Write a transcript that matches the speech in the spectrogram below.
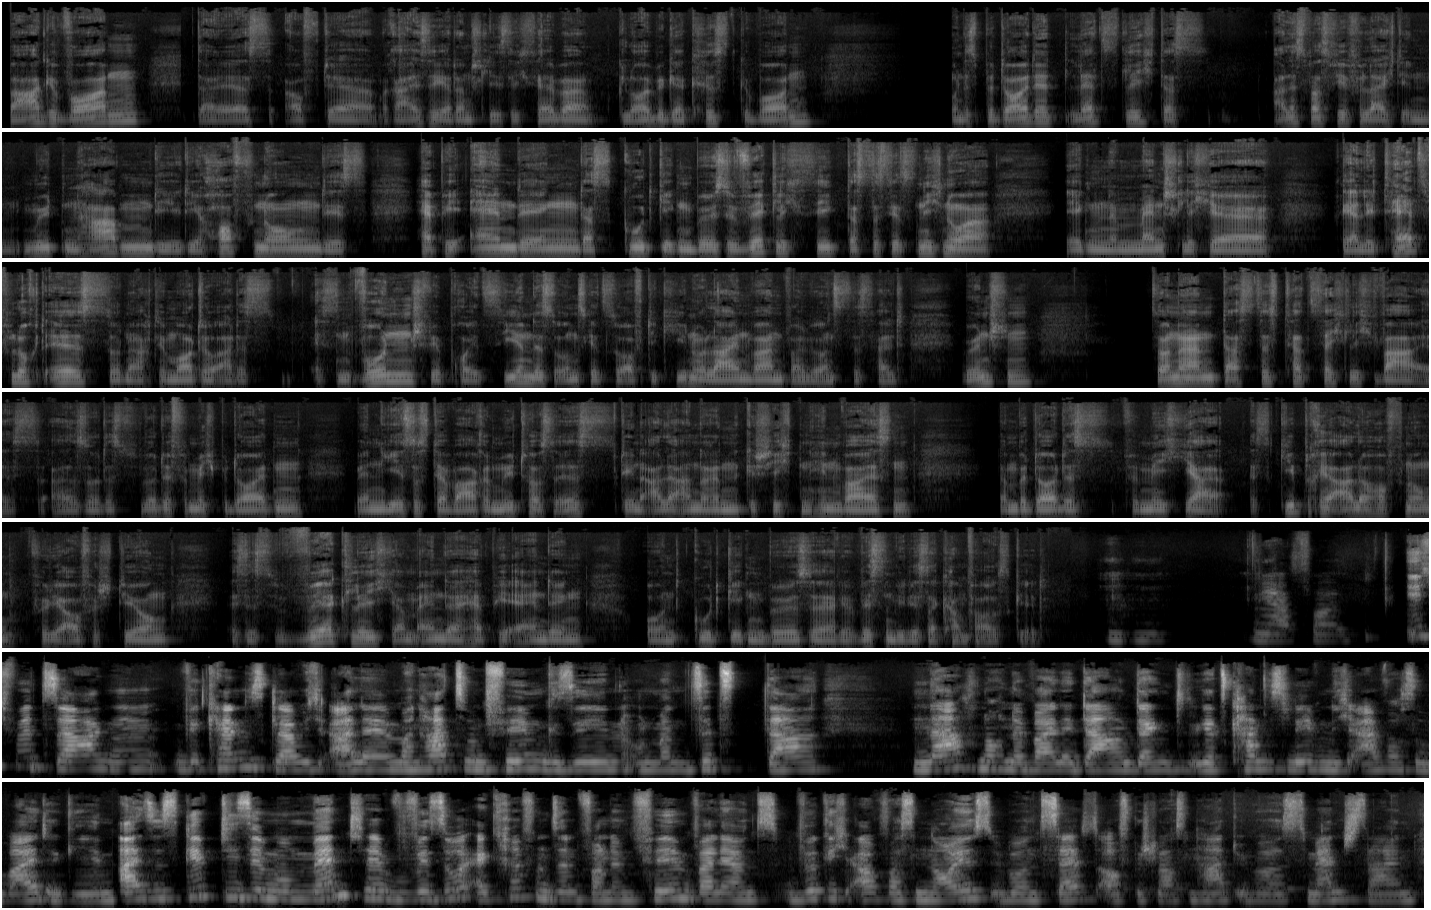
wahr geworden. Da er ist auf der Reise ja dann schließlich selber gläubiger Christ geworden. Und es bedeutet letztlich, dass alles, was wir vielleicht in Mythen haben, die, die Hoffnung, das Happy Ending, das Gut gegen Böse wirklich siegt, dass das jetzt nicht nur irgendeine menschliche Realitätsflucht ist, so nach dem Motto, ah, das ist ein Wunsch, wir projizieren das uns jetzt so auf die Kinoleinwand, weil wir uns das halt wünschen, sondern dass das tatsächlich wahr ist. Also das würde für mich bedeuten, wenn Jesus der wahre Mythos ist, den alle anderen Geschichten hinweisen, dann bedeutet es für mich, ja, es gibt reale Hoffnung für die Auferstehung. Es ist wirklich am Ende Happy Ending und gut gegen böse. Wir wissen, wie dieser Kampf ausgeht. Mhm. Ja, voll. Ich würde sagen, wir kennen es, glaube ich, alle. Man hat so einen Film gesehen und man sitzt da nach noch eine Weile da und denkt, jetzt kann das Leben nicht einfach so weitergehen. Also es gibt diese Momente, wo wir so ergriffen sind von dem Film, weil er uns wirklich auch was Neues über uns selbst aufgeschlossen hat, über das Menschsein.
